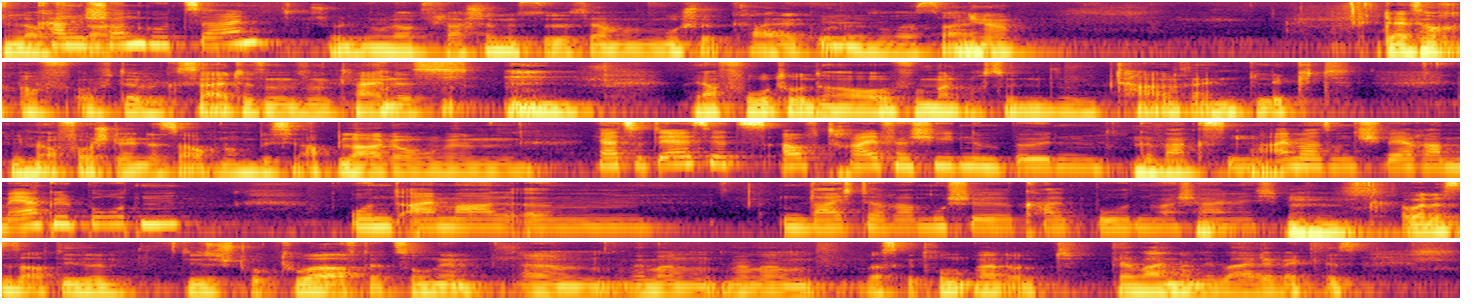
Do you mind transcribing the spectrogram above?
laut kann Fla schon gut sein. Entschuldigung, laut Flasche müsste es ja Muschelkalk mhm. oder sowas sein. Ja. Da ist auch auf, auf der Rückseite so, so ein kleines ja, Foto drauf, wo man auch so in so ein Tal reinblickt. Kann ich mir auch vorstellen, dass da auch noch ein bisschen Ablagerungen ja, also der ist jetzt auf drei verschiedenen Böden gewachsen. Mhm. Einmal so ein schwerer Mergelboden und einmal ähm, ein leichterer Muschelkalkboden wahrscheinlich. Mhm. Aber das ist auch diese, diese Struktur auf der Zunge. Ähm, wenn, man, wenn man was getrunken hat und der Wein dann eine Weile weg ist,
